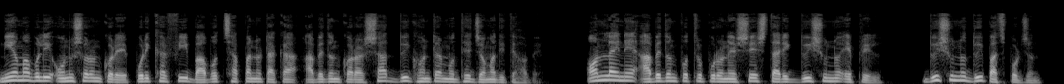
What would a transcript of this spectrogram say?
নিয়মাবলী অনুসরণ করে পরীক্ষার ফি বাবদ ছাপ্পান্ন টাকা আবেদন করার সাত দুই ঘণ্টার মধ্যে জমা দিতে হবে। অনলাইনে আবেদনপত্র পূরণের শেষ তারিখ দুই শূন্য এপ্রিল দুই শূন্য দুই পাঁচ পর্যন্ত।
